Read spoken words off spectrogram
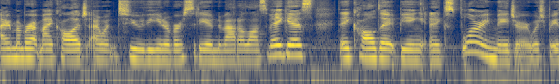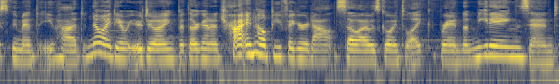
I remember at my college, I went to the University of Nevada, Las Vegas. They called it being an exploring major, which basically meant that you had no idea what you're doing, but they're going to try and help you figure it out. So I was going to like random meetings and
